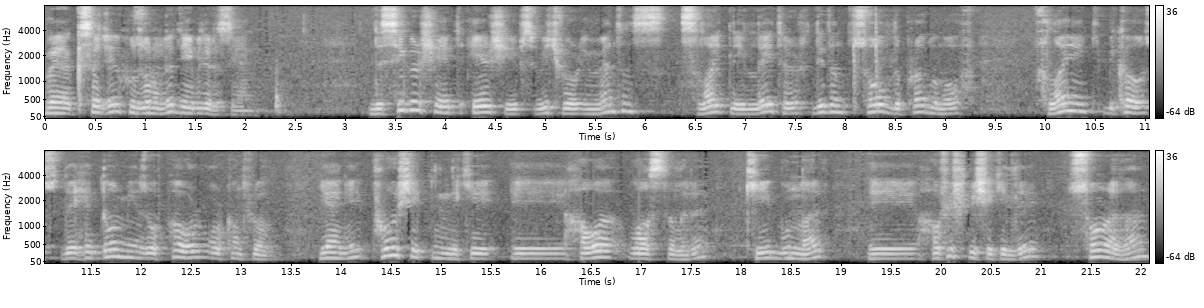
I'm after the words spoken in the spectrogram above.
Veya kısaca huzurunda diyebiliriz yani. The cigar-shaped airships which were invented slightly later didn't solve the problem of flying because they had no means of power or control. Yani pro şeklindeki e, hava vasıtaları ki bunlar e, hafif bir şekilde sonradan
